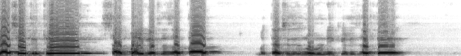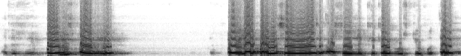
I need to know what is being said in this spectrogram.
त्याचे तिथे सातबार घेतले जातात मग त्याची तिथे नोंदणी केली जाते. आता ही पहिलीच पायरी आहे. पहिल्या पायरीच्या वेळेस अशा नक्की काही गोष्टी होत आहेत.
